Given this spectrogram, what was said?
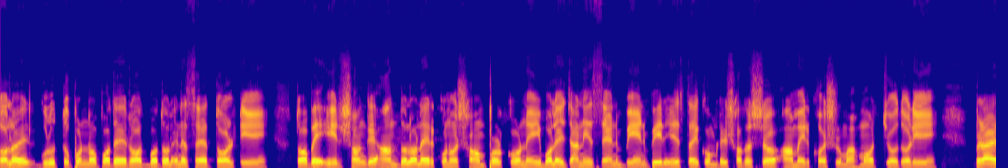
দলের গুরুত্বপূর্ণ পদে রদবদল এনেছে দলটি। তবে এর সঙ্গে আন্দোলনের কোনো সম্পর্ক নেই বলে জানিয়েছেন বিএনপির স্থায়ী কমিটির সদস্য আমির খসরু মাহমুদ চৌধুরী। প্রায়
